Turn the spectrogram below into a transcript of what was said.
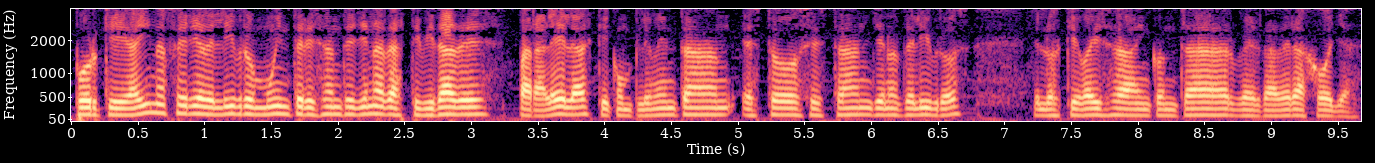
porque hay una feria del libro muy interesante llena de actividades paralelas que complementan estos están llenos de libros en los que vais a encontrar verdaderas joyas.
